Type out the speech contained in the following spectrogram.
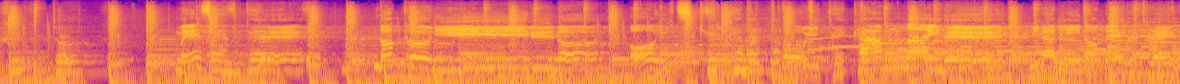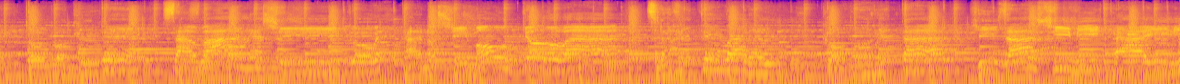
ふっと目覚めてどこにいるの。追いつけるかな。置いてかないで。南のベガトレ遠くで騒い楽しもう今日はつられて笑うこぼれた日差しみたいに。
